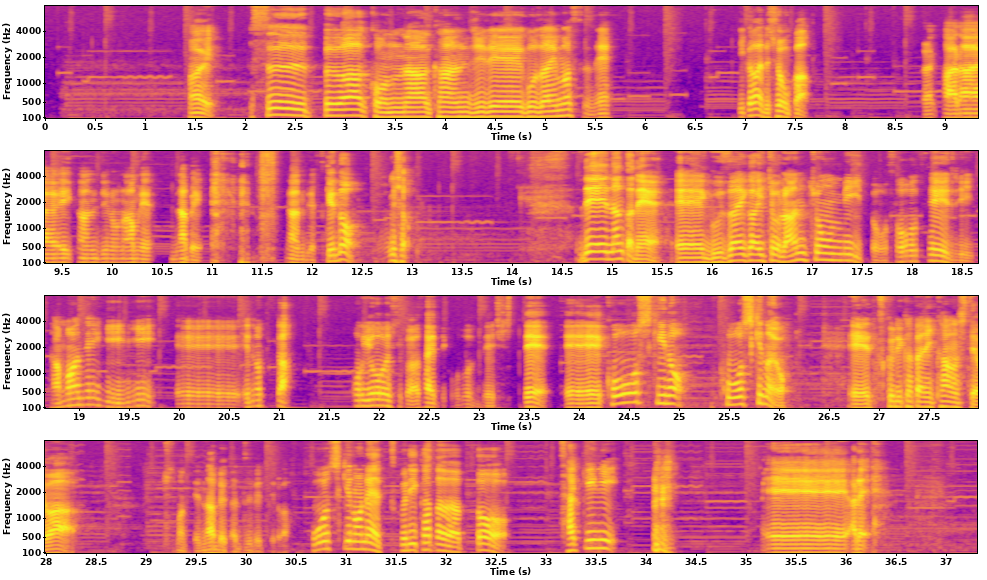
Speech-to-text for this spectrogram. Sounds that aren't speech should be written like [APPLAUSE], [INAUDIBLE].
う。はい。スープはこんな感じでございますね。いかがでしょうか？辛い感じの鍋、鍋 [LAUGHS] なんですけど、よいしょ。で、なんかね、えー具材が一応ランチョンミート、ソーセージ、玉ねぎに、えー、えのきかを用意してくださいってことでして、えー公式の、公式のよ、えー作り方に関しては、ちょっと待って、鍋がずれてるわ。公式のね、作り方だと、先に、[CLEARS THROAT] えー、あれ、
